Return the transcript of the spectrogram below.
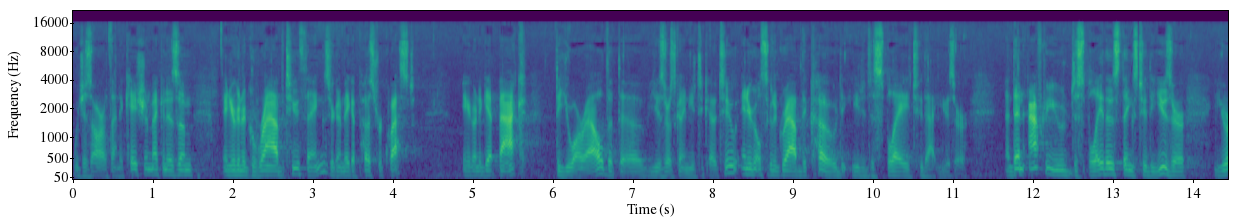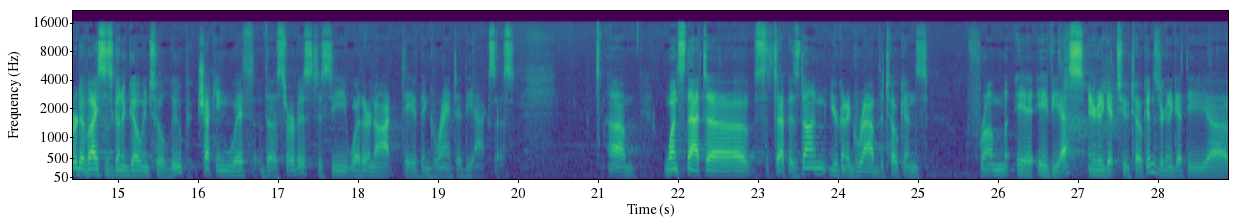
which is our authentication mechanism, and you're going to grab two things. You're going to make a post request, and you're going to get back the URL that the user is going to need to go to, and you're also going to grab the code that you need to display to that user. And then after you display those things to the user, your device is going to go into a loop, checking with the service to see whether or not they have been granted the access. Um, once that uh, step is done, you're going to grab the tokens from AVS, and you're going to get two tokens. You're going to get the, uh,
